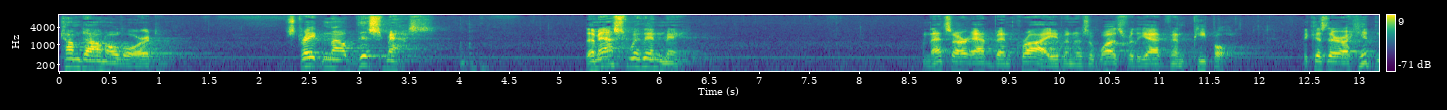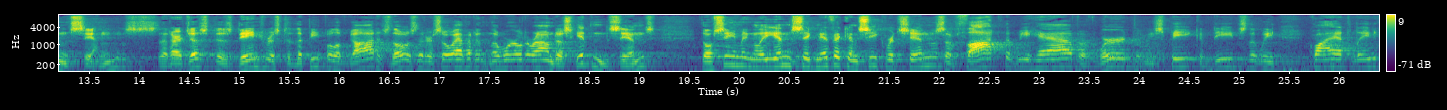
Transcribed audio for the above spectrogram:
Come down, O Lord. Straighten out this mess, the mess within me. And that's our Advent cry, even as it was for the Advent people. Because there are hidden sins that are just as dangerous to the people of God as those that are so evident in the world around us. Hidden sins though seemingly insignificant secret sins of thought that we have, of word that we speak, of deeds that we quietly,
